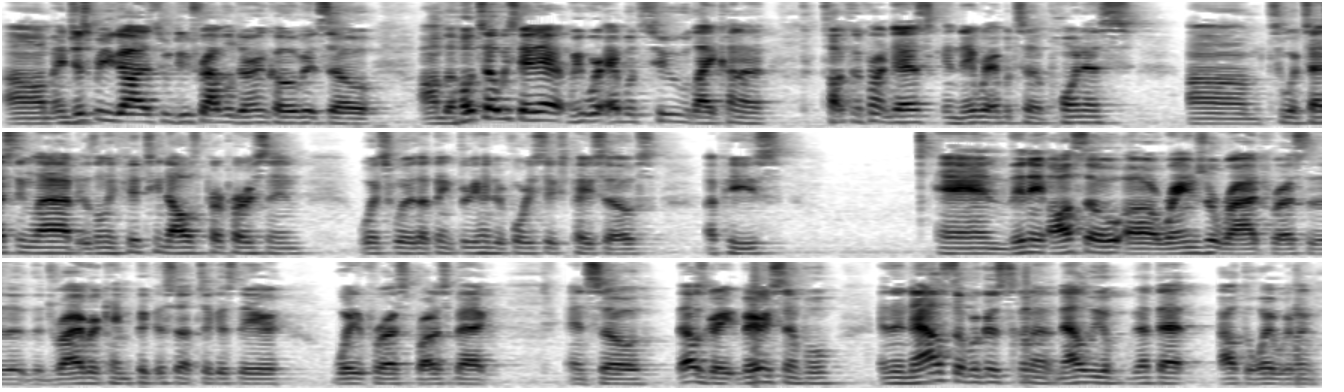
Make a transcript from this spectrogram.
Um, and just for you guys who do travel during COVID, so um, the hotel we stayed at, we were able to like kind of talk to the front desk, and they were able to point us um, to a testing lab. It was only fifteen dollars per person, which was I think three hundred forty six pesos a piece. And then they also uh, arranged a ride for us. The, the driver came, picked us up, took us there, waited for us, brought us back. And so that was great, very simple. And then now, so we're just gonna, now that we got that out the way, we're gonna,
